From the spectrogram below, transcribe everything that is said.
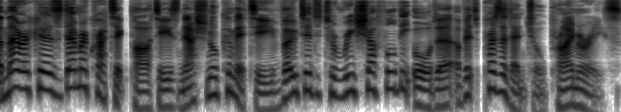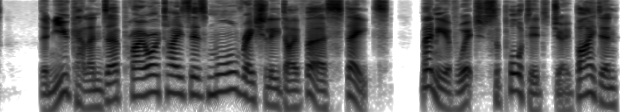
America's Democratic Party's National Committee voted to reshuffle the order of its presidential primaries. The new calendar prioritizes more racially diverse states, many of which supported Joe Biden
